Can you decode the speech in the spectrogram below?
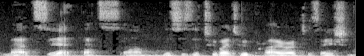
And that's it. That's um, this is the two by two prioritization.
